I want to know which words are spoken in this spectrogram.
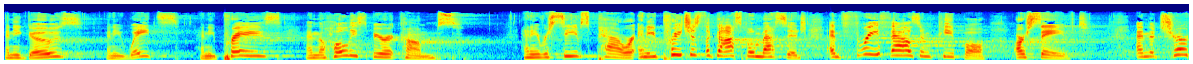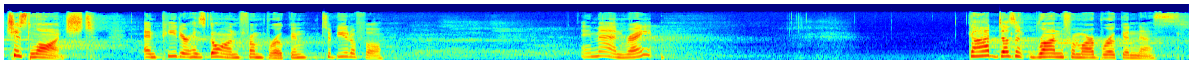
And he goes and he waits and he prays, and the Holy Spirit comes and he receives power and he preaches the gospel message, and 3,000 people are saved. And the church is launched, and Peter has gone from broken to beautiful. Amen, right? God doesn't run from our brokenness.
